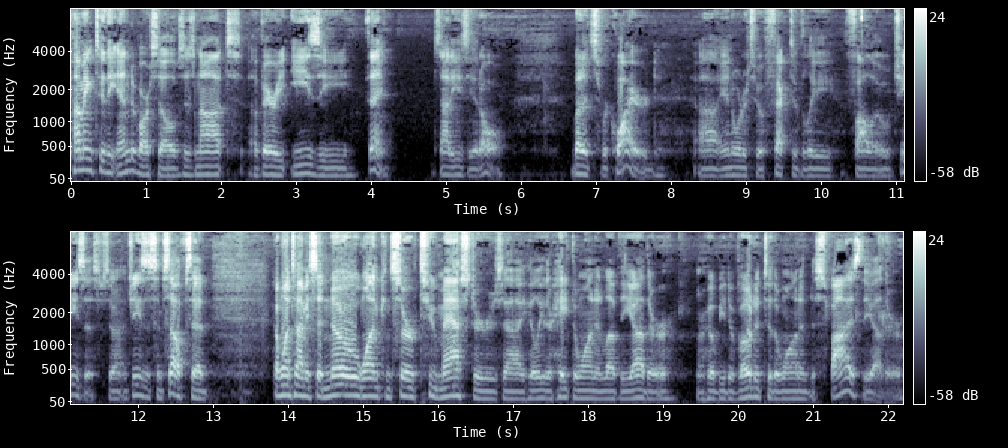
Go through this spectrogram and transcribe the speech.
coming to the end of ourselves is not a very easy thing. It's not easy at all but it's required uh, in order to effectively follow Jesus. So Jesus himself said, at one time, he said, No one can serve two masters. Uh, he'll either hate the one and love the other, or he'll be devoted to the one and despise the other.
